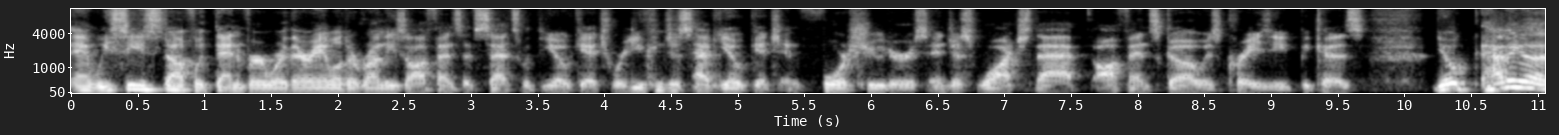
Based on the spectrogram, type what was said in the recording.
And we see stuff with Denver where they're able to run these offensive sets with Jokic, where you can just have Jokic and four shooters and just watch that offense go is crazy because Jok- having a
